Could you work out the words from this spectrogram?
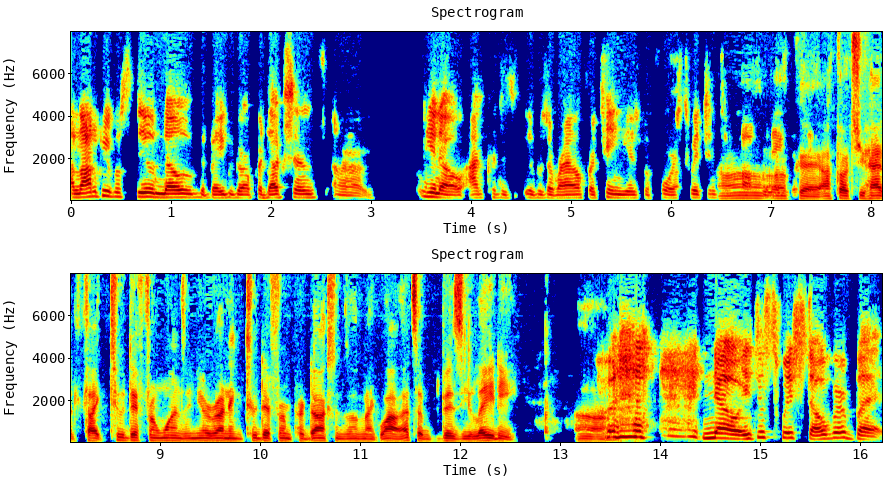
a lot of people still know the Baby Girl Productions. Um, you know, I could. It was around for ten years before switching to Oh, Kaufman Agency. okay. I thought you had like two different ones, and you're running two different productions. I'm like, wow, that's a busy lady. Um, no, it just switched over, but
